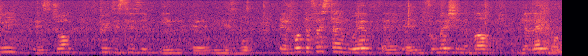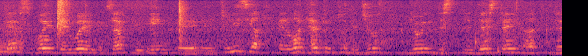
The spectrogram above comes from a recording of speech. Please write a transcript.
very uh, strong criticism in, uh, in his book. Uh, for the first time, we have uh, information about the labor camps, where they were exactly in Tunisia, and what happened to the Jews during the, their staying at the,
